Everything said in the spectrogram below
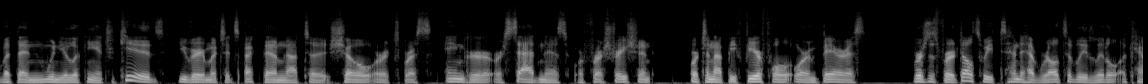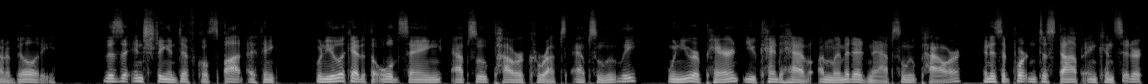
But then when you're looking at your kids, you very much expect them not to show or express anger or sadness or frustration or to not be fearful or embarrassed. Versus for adults, we tend to have relatively little accountability. This is an interesting and difficult spot. I think when you look at it, the old saying, absolute power corrupts absolutely when you're a parent, you kind of have unlimited and absolute power. And it's important to stop and consider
